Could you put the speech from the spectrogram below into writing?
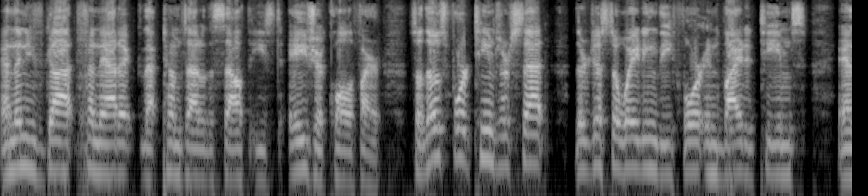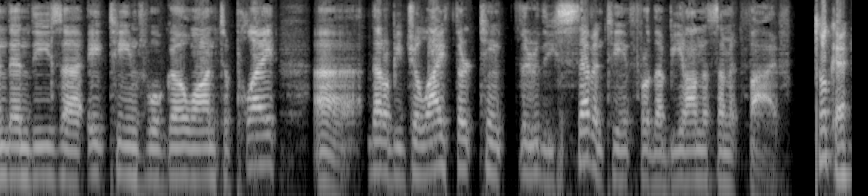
And then you've got Fnatic that comes out of the Southeast Asia qualifier. So those four teams are set. They're just awaiting the four invited teams. And then these uh, eight teams will go on to play. Uh, that'll be July 13th through the 17th for the Beyond the Summit 5. Okay.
